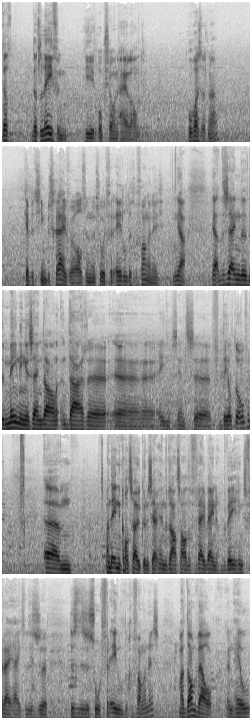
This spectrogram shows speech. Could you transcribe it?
Dat, dat leven hier op zo'n eiland, hoe was dat nou? Ik heb het zien beschrijven als een soort veredelde gevangenis. Ja, ja er zijn de, meningen zijn daar, daar uh, uh, enigszins uh, verdeeld over. Ehm, aan de ene kant zou je kunnen zeggen, inderdaad, ze hadden vrij weinig bewegingsvrijheid. Dus, dus het is een soort veredelde gevangenis. Maar dan wel een heel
